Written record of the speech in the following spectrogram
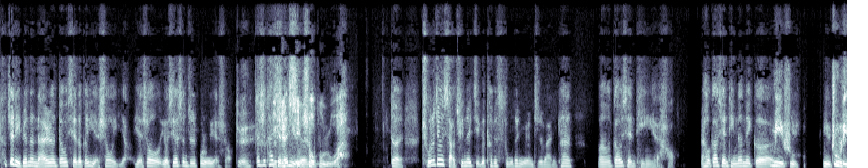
她这里边的男人都写的跟野兽一样，野兽有些甚至不如野兽。对。但是他写的女人。禽兽不如啊。对，除了这个小区那几个特别俗的女人之外，你看，嗯，高贤婷也好，然后高贤婷的那个秘书。女助理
